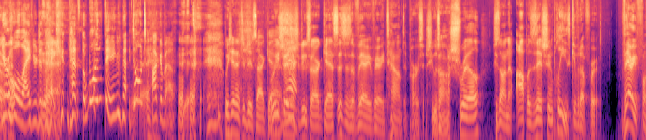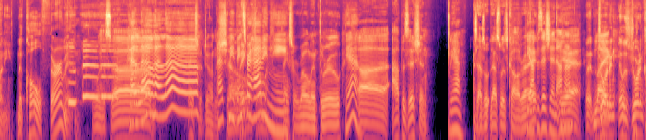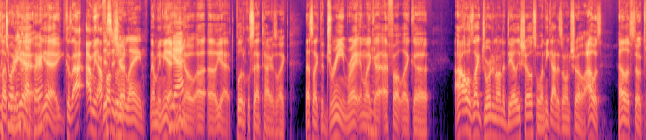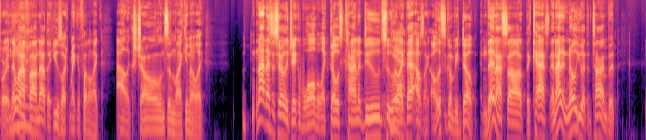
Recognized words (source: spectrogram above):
Your whole life, you're just Yeah. like, that's the one thing that I don't talk about. we should introduce our guest. We should Yeah. introduce our guest. This is a very, very talented person. She was on Shrill. She's on the opposition. Please give it up for very funny Niccole Thurman. What's up? hello, hello. Thanks for doing the That's show. me. Thanks Thank for you so having me. Thanks for rolling through. Yeah. Uh, opposition. Yeah. That's what that's what it's called, right? The opposition. Uh huh. Yeah. Like, Jordan, it was Jordan Klepper. Jordan yeah, Klepper. yeah. Because I, I mean, I This fuck is with- your lane. I mean, yeah, Yeah? you know, uh, uh, yeah, political satire is like that's like the dream, right? And like I, I felt like uh, I always liked Jordan on the Daily Show, so when he got his own show, I was hella stoked for it. And then when I found out that he was like making fun of like Alex Jones and like you know like not necessarily Jacob Wohl, but like those kind of dudes who were like that, I was like, oh, this is gonna be dope. And then I saw the cast, and I didn't know you at the time, but.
